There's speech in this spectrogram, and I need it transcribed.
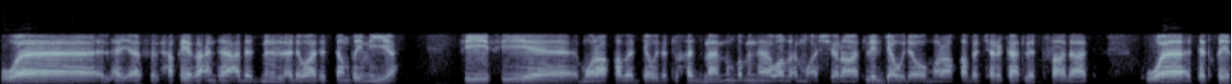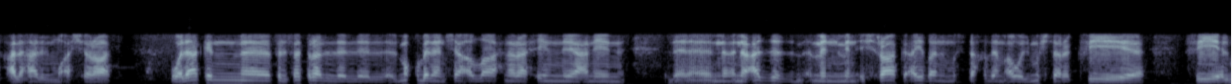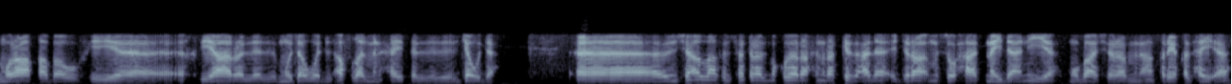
والهيئة في الحقيقة عندها عدد من الأدوات التنظيمية في في مراقبة جودة الخدمة. من ضمنها وضع مؤشرات للجودة ومراقبة شركات الاتصالات والتدقيق على هذه المؤشرات. ولكن في الفترة المقبلة إن شاء الله إحنا رايحين يعني نعزز من من إشراك أيضا المستخدم أو المشترك في في المراقبة وفي آه، اختيار المزود الأفضل من حيث الجودة. آه، إن شاء الله في الفترة المقبلة راح نركز على إجراء مسوحات ميدانية مباشرة من عن طريق الهيئة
